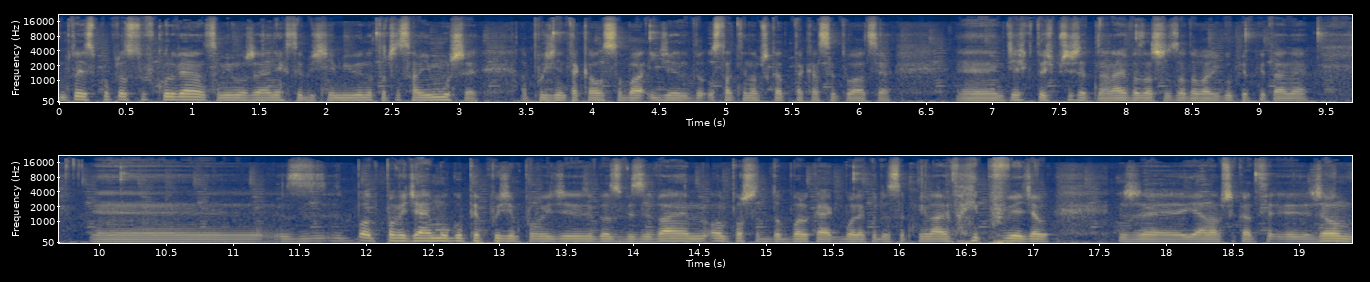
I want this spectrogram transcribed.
Bo to jest po prostu wkurwiające, mimo że ja nie chcę być niemiły, no to czasami muszę. A później taka osoba idzie, do, ostatnio na przykład taka sytuacja. E, gdzieś ktoś przyszedł na live, zaczął zadawać głupie pytania. Yy, odpowiedziałem mu głupio, później go zwyzywałem, on poszedł do Bolka, jak Bolek udostępnił live i powiedział, że ja na przykład, że on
